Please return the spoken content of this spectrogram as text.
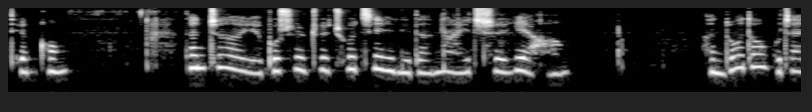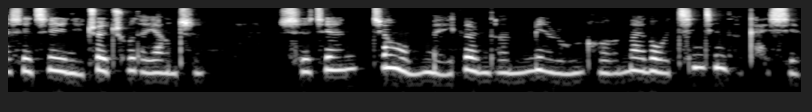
天空。但这也不是最初记忆里的那一次夜航。很多都不再是记忆里最初的样子。时间将我们每一个人的面容和脉络轻轻的改写，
